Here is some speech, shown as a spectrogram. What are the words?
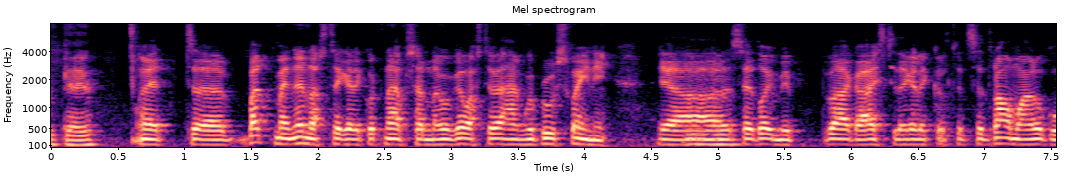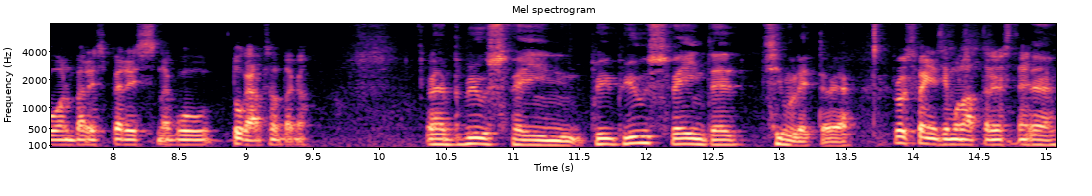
okei okay., et äh, Batman ennast tegelikult näeb seal nagu kõvasti vähem kui Bruce Wayne'i ja mm. -hmm. see toimib väga hästi tegelikult, et see draamalugu on päris, päris nagu tugev seal taga. Bruce Wayne, Bruce Wayne the Simulator jah Bruce Wayne'i simulaator just jah yeah..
